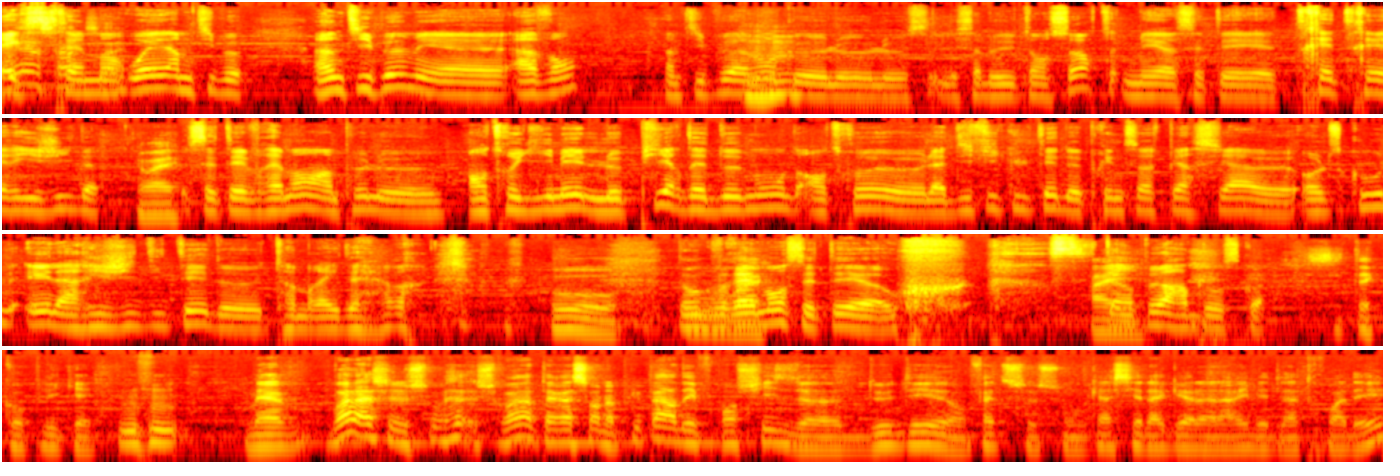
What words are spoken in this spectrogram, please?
extrêmement. ça ouais, un petit peu. Un petit peu, mais euh, avant. Un petit peu avant Mhm. que le, le- les sables du temps sortent, mais euh, c'était très très rigide. Ouais. C'était vraiment un peu le entre guillemets le pire des deux mondes entre euh, la difficulté de Prince of Persia euh, old school et la rigidité de Tomb Raider. Oh, Donc Ouais. vraiment c'était c'était un peu hardos quoi. c'était compliqué. Mhm. Mais voilà, je, trouvais, intéressant. La plupart des franchises de 2D en fait se sont cassées la gueule à l'arrivée de la 3D,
